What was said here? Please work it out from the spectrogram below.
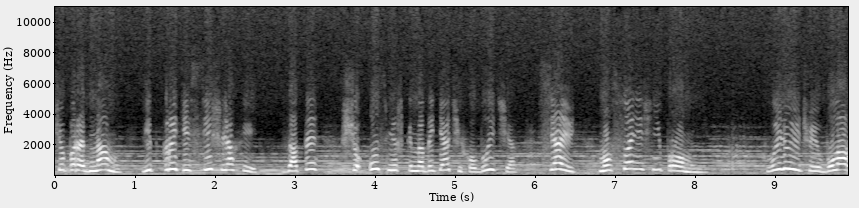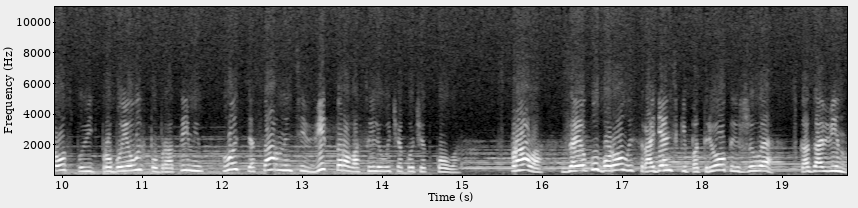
що перед нами відкриті всі шляхи, за те, що усмішки на дитячих обличчях сяють, мов сонячні промені. Хвилюючою була розповідь про бойових побратимів гостя сарненців Віктора Васильовича Кочеткова. Справа, за яку боролись радянські патріоти, живе, сказав він.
